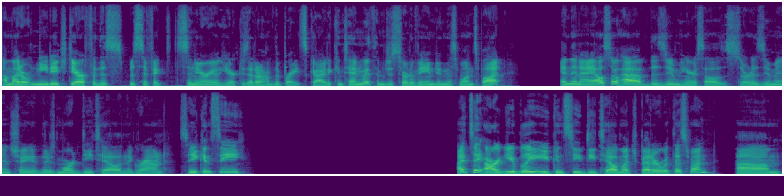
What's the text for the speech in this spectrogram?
Um, I don't need HDR for this specific scenario here because I don't have the bright sky to contend with. I'm just sort of aimed in this one spot. And then I also have the zoom here, so I'll sort of zoom in and show you there's more detail in the ground. So you can see I'd say arguably you can see detail much better with this one um,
